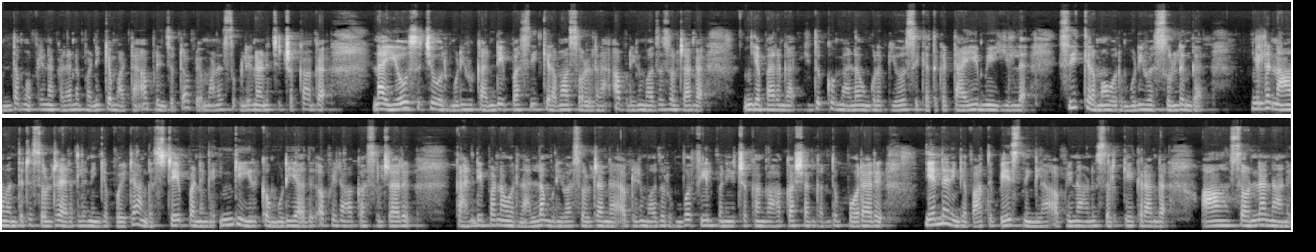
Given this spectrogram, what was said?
எந்த மாப்பிளையும் நான் கல்யாணம் பண்ணிக்க மாட்டேன் அப்படின்னு சொல்லிட்டு அப்படியே மனசுக்குள்ளேயே நினச்சிட்ருக்காங்க நான் யோசித்து ஒரு முடிவு கண்டிப்பாக சீக்கிரமாக சொல்கிறேன் அப்படின்னு மது சொல்கிறாங்க இங்கே பாருங்கள் இதுக்கும் மேலே உங்களுக்கு யோசிக்கிறதுக்கு டைமே இல்லை. சீக்கிரமாக ஒரு முடிவை சொல்லுங்கள் இல்லை நான் வந்துட்டு சொல்கிற இடத்துல நீங்கள் போயிட்டு அங்கே ஸ்டே பண்ணுங்கள் இங்கே இருக்க முடியாது அப்படின்னு ஆகாஷ் சொல்கிறாரு கண்டிப்பாக நான் ஒரு நல்ல முடிவாக சொல்கிறேங்க அப்படின்னு போது ரொம்ப ஃபீல் பண்ணிகிட்ருக்காங்க ஆகாஷ் அங்கேருந்து போகிறாரு என்ன நீங்கள் பார்த்து பேசுனீங்களா அப்படின்னு நானும் சொல்லி கேட்குறாங்க ஆ சொன்னேன் நான்.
